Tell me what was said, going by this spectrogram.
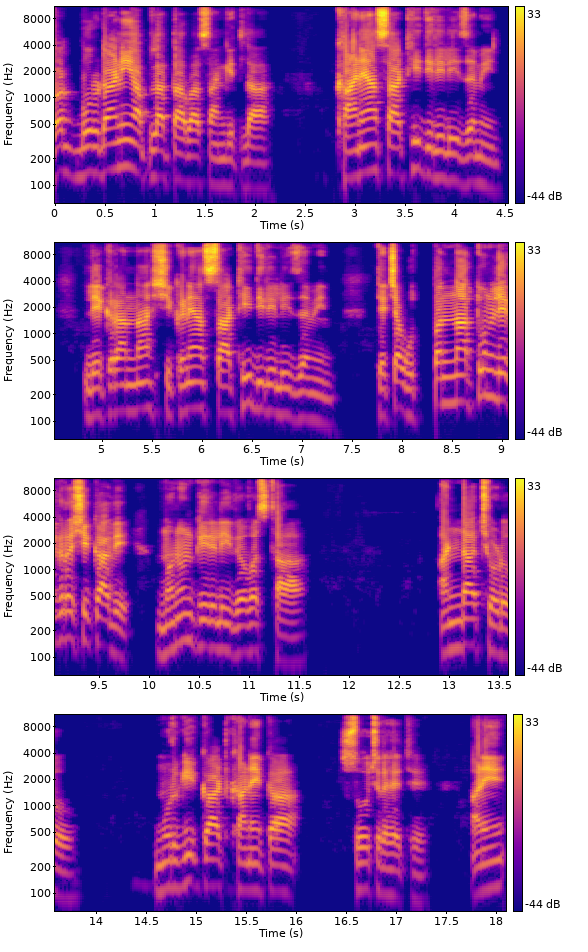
वक बोर्डाने आपला ताबा सांगितला. खाण्यासाठी दिलेली जमीन लेकरांना शिकण्यासाठी दिलेली जमीन त्याच्या उत्पन्नातून लेकरं शिकावे म्हणून केलेली व्यवस्था. अंडा छोडो मुर्गी काट खाणे का सोच रहे थे आणि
